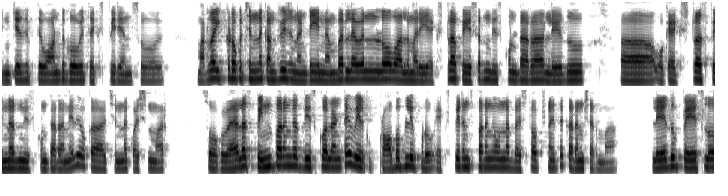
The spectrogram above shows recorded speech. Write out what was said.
In case if they want to go with experience. So మరలా ఇక్కడ ఒక చిన్న కన్‌ఫ్యూజన్ అంటే ఈ నంబర్ 11లో వాళ్ళు మరి ఎక్స్‌ట్రా పేసర్‌ని తీసుకుంటారా? లేదు ఆహ్, ఒక ఎక్స్‌ట్రా స్పిన్నర్‌ని తీసుకుంటారా? అనేది ఒక చిన్న క్వెషన్ మార్క్. సో ఒకవేళ స్పిన్ పరంగా తీసుకోవాలంటే వీళ్ళకి ప్రాబబ్లీ ఇప్పుడు ఎక్స్‌పీరియన్స్ పరంగా ఉన్న బెస్ట్ ఆప్షన్ అయితే కరణ్ శర్మ. లేదు పేస్‌లో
